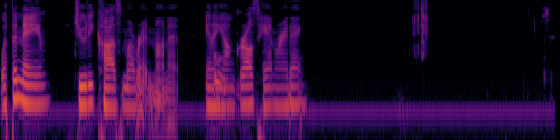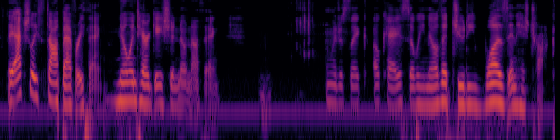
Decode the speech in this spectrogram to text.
with the name Judy Kozma written on it in a Ooh. young girl's handwriting. They actually stop everything. No interrogation, no nothing. Mm-hmm. And we're just like, okay, so we know that Judy was in his truck.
